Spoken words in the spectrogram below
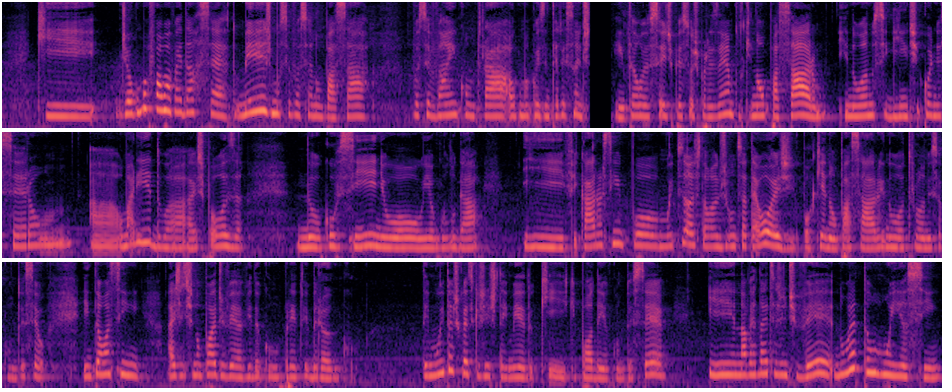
que de alguma forma vai dar certo. Mesmo se você não passar, você vai encontrar alguma coisa interessante. Então, eu sei de pessoas, por exemplo, que não passaram e no ano seguinte conheceram a, o marido, a, a esposa, no cursinho ou em algum lugar e ficaram assim por muitos anos, estão juntos até hoje, porque não passaram e no outro ano isso aconteceu. Então, assim, a gente não pode ver a vida como preto e branco. Tem muitas coisas que a gente tem medo que, que podem acontecer, e na verdade, se a gente vê, não é tão ruim assim.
